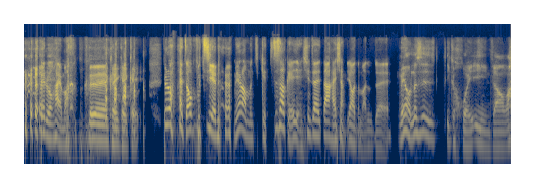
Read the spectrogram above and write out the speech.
飞轮海吗？对对对，可以可以可以。飞轮海只要不见了，没有让我们给至少给一点现在大家还想要的嘛，对不对？没有，那是一个回忆，你知道吗？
